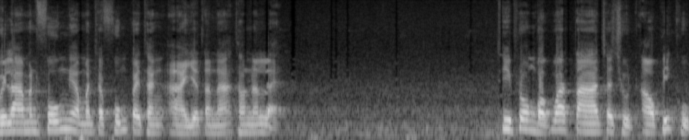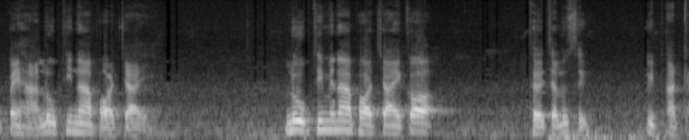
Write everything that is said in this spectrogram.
เวลามันฟุ้งเนี่ยมันจะฟุ้งไปทางอายตนะเท่านั้นแหละ ที่พระองค์บอกว่าตาจะฉุดเอาภิกขุไปหารูปที่น่าพอใจรูปที่ไม่น่าพอใจก็เธอจะรู้สึกอึดอัดข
